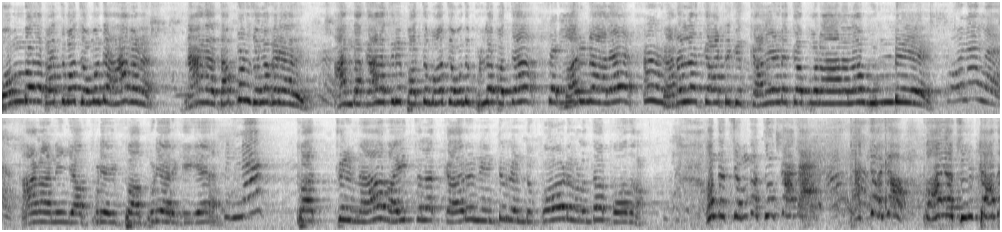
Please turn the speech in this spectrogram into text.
பொம்பளை பத்து மாசம் சுமந்து ஆகணும். நாங்க தப்புன்னு சொல்ல கிடையாது. அந்த காலத்துல பத்து மாசம் வந்து பிள்ளை பத்த சரி. மறுநாள் கடலை காட்டுக்கு களை எடுக்க போன ஆளெல்லாம் உண்டு. ஆனா நீங்க அப்படியே இப்ப அப்படியா இருக்கீங்க? பின்ன? பத்துனா வயித்துல கரு நின்று ரெண்டு கோடு விழுந்தா போதும். அந்த செம்ப தூக்காத. ஐயோ பாய சுருட்டாத.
